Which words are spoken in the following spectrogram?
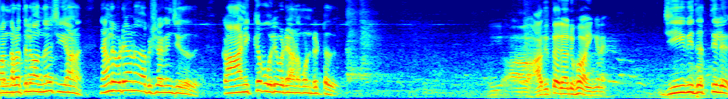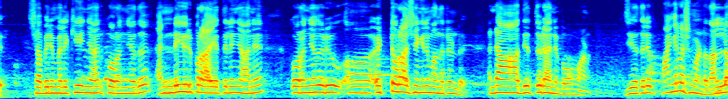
പന്തളത്തിൽ വന്ന് ചെയ്യാണ്. ഞങ്ങൾ ഇവിടെയാണ് അഭിഷേകം ചെയ്തത്. കാണിക്ക പോലും ഇവിടെയാണ് കൊണ്ടിട്ടത്. ആദ്യത്തെ അനുഭവം ഇങ്ങനെ. ജീവിതത്തിൽ ശബരിമലയ്ക്ക് ഞാൻ കുറഞ്ഞത് എന്റെ ഈ ഒരു പ്രായത്തിൽ ഞാൻ കുറഞ്ഞതൊരു എട്ട് പ്രാവശ്യമെങ്കിലും വന്നിട്ടുണ്ട്. എന്റെ ആദ്യത്തെ ഒരു അനുഭവമാണ്. ജീവിതത്തിൽ ഭയങ്കര വിഷമമുണ്ട്. നല്ല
